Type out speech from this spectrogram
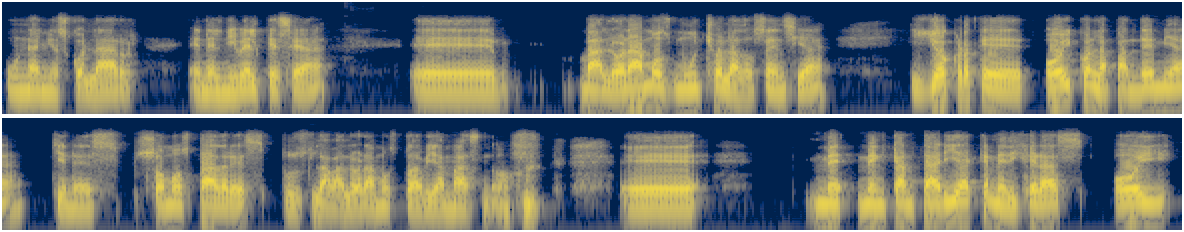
un año escolar, en el nivel que sea, eh, valoramos mucho la docencia y yo creo que hoy con la pandemia, quienes somos padres, pues la valoramos todavía más, ¿no? me, encantaría que me dijeras hoy,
